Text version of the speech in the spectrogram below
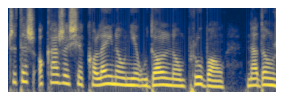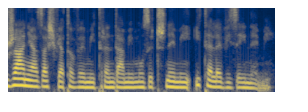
czy też okaże się kolejną nieudolną próbą nadążania za światowymi trendami muzycznymi i telewizyjnymi.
